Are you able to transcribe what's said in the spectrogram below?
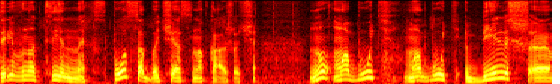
рівноцінних способи, чесно кажучи. Ну, мабуть, мабуть, більш е,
